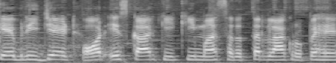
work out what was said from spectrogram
कैबरी जेट और इस कार की कीमत सतहत्तर लाख रुपए है।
